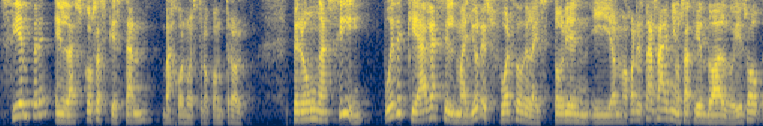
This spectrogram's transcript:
siempre en las cosas que están bajo nuestro control. Pero aún así, puede que hagas el mayor esfuerzo de la historia y a lo mejor estás años haciendo algo y eso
